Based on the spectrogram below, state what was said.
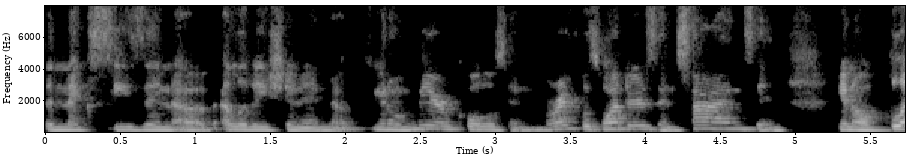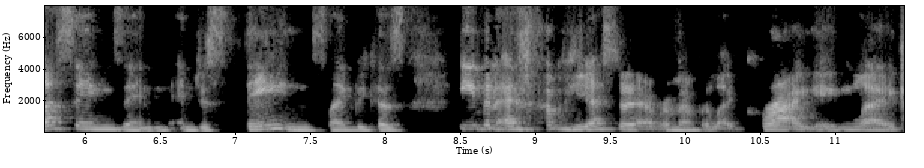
the next season of elevation and, of, you know, miracles and miraculous wonders and signs and, you know, blessings and, and just things like, because even as of yesterday, I remember like crying, like,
